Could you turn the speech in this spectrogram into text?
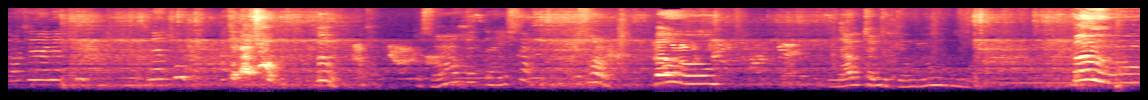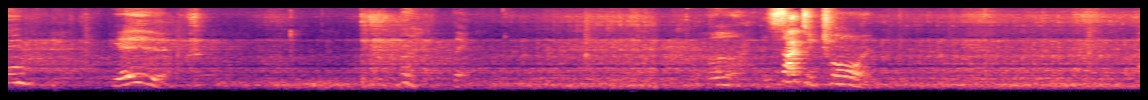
how can I not shoot? Can I shoot? Cannot shoot! Boom. One more. Just one. Boom. Now time to kill you. Boom. Yeah. Ugh, it's such a turn. Oh,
